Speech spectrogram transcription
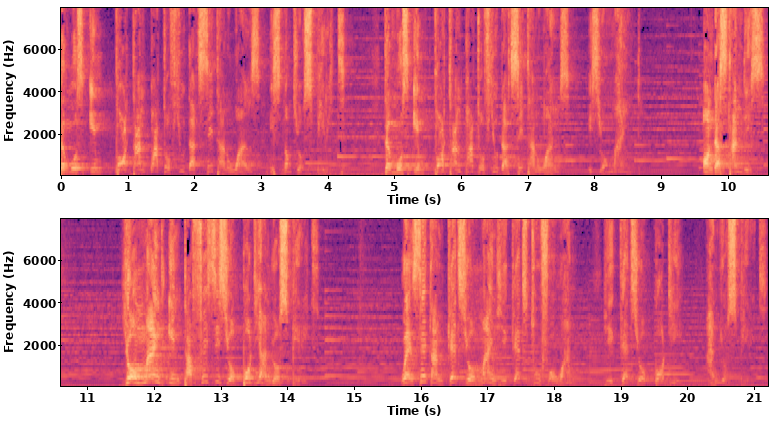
The most important part of you that Satan wants is not your spirit. The most important part of you that Satan wants is your mind. Understand this. Your mind interfaces your body and your spirit. When satan gets your mind he gets two for one. He gets your body and your spirit.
